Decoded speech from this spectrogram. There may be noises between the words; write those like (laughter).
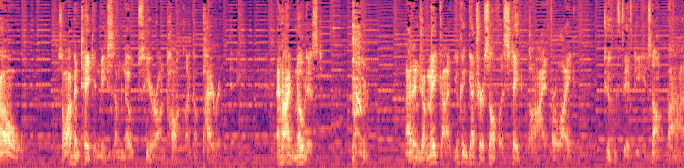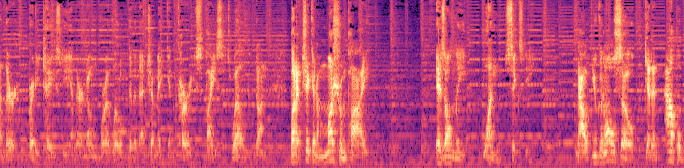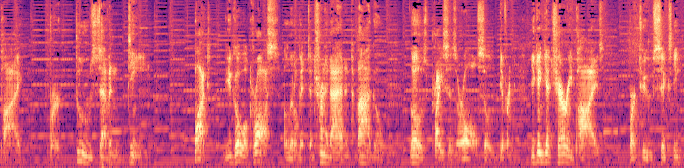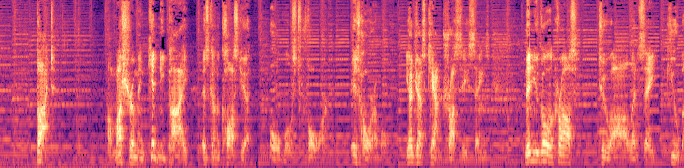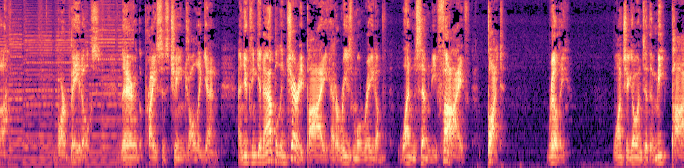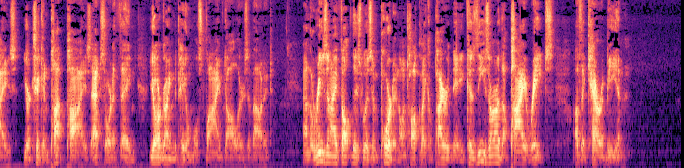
Oh, so I've been taking me some notes here on Talk Like a Pirate Day. And I've noticed (coughs) that in Jamaica, you can get yourself a steak pie for like 250. It's not bad. They're pretty tasty and they're known for a little bit of that Jamaican curry spice. It's well done. But a chicken and mushroom pie is only 160. Now, you can also get an apple pie for 217. But if you go across a little bit to Trinidad and Tobago, those prices are all so different. You can get cherry pies for 260, but a mushroom and kidney pie is going to cost you almost 4. It's horrible. You just can't trust these things. Then you go across to uh, let's say Cuba, Barbados. There the prices change all again. And you can get apple and cherry pie at a reasonable rate of 175 but really once you go into the meat pies your chicken pot pies that sort of thing you're going to pay almost five dollars about it. And the reason i felt this was important on talk like a pirate day because these are the pie rates of the caribbean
